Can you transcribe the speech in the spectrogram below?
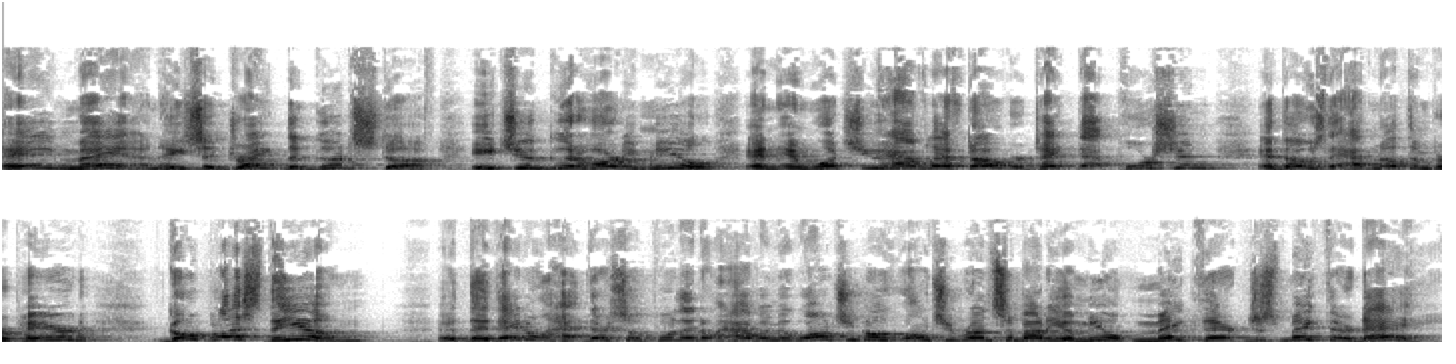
Amen. He said, drink the good stuff. Eat you a good hearty meal. And, and what you have left over, take that portion, and those that have nothing prepared, go bless them. Uh, they, they don't have, they're so poor they don't have a meal. Why don't you go, why don't you run somebody a meal? Make their, just make their day.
